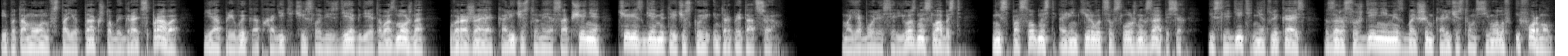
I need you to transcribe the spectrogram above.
и потому он встает так, чтобы играть справа, я привык обходить числа везде, где это возможно, выражая количественные сообщения через геометрическую интерпретацию. Моя более серьезная слабость — неспособность ориентироваться в сложных записях и следить, не отвлекаясь, за рассуждениями с большим количеством символов и формул.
